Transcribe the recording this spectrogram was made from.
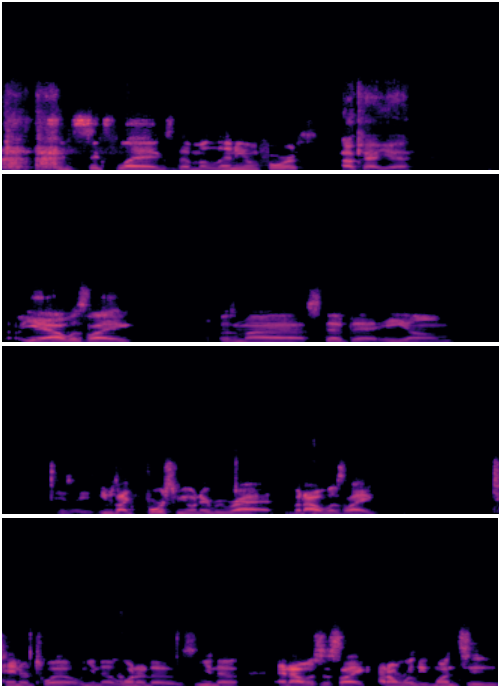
in Six Flags, the Millennium Force. Okay, yeah. Yeah, I was like, it was my stepdad. He um he's like, he was like forced me on every ride, but I was like ten or twelve, you know, one of those, you know, and I was just like, I don't really want to.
